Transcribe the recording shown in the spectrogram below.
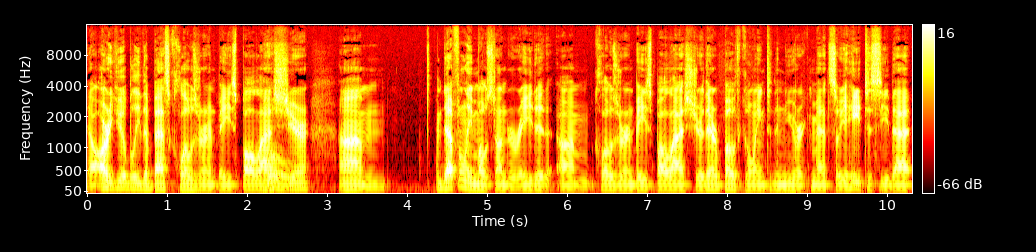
know, arguably the best closer in baseball last Oh. year. Um, definitely most underrated um, closer in baseball last year. They're both going to the New York Mets, so you hate to see that.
